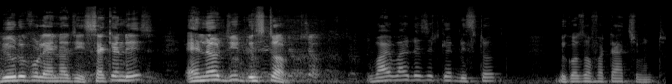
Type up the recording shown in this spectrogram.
beautiful energy. Second is energy disturbed. Why, why does it get disturbed? Because of attachment.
